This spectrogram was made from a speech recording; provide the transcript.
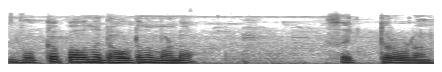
ഹുക്കപ്പ് ആവുന്ന ഡൗട്ടൊന്നും വേണ്ട സെറ്റ് റോഡാണ്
